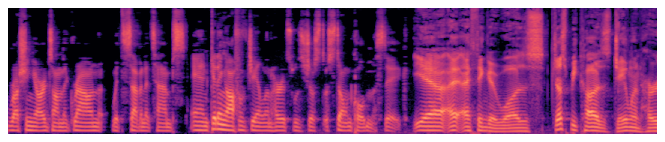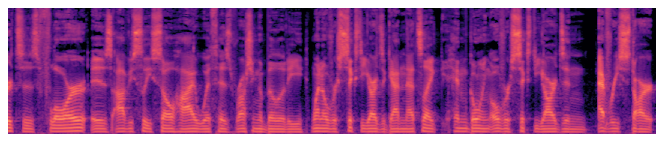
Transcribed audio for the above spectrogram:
rushing yards on the ground with seven attempts. And getting off of Jalen Hurts was just a stone cold mistake. Yeah, I, I think it was just because Jalen Hurts' floor is obviously so high with his rushing ability. Went over 60 yards again. That's like him going over 60 yards in every start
